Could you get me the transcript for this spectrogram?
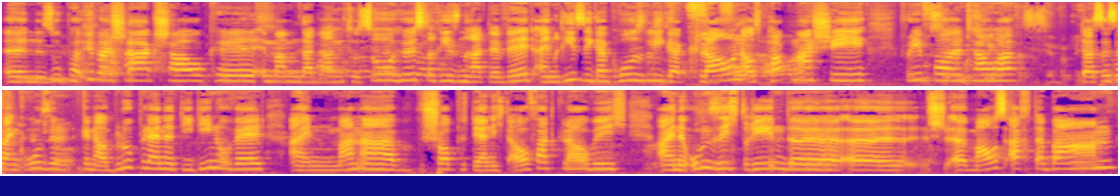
eine super Überschlagschaukel, im Madame Tussauds, höchste Riesenrad der Welt, ein riesiger, gruseliger Clown aus Pappmaché, Freefall Tower. Das ist ein Grusel, genau, Blue Planet, die Dino-Welt, ein Mana-Shop, der nicht aufhat, glaube ich, eine um sich drehende äh, äh, Mausachterbahn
